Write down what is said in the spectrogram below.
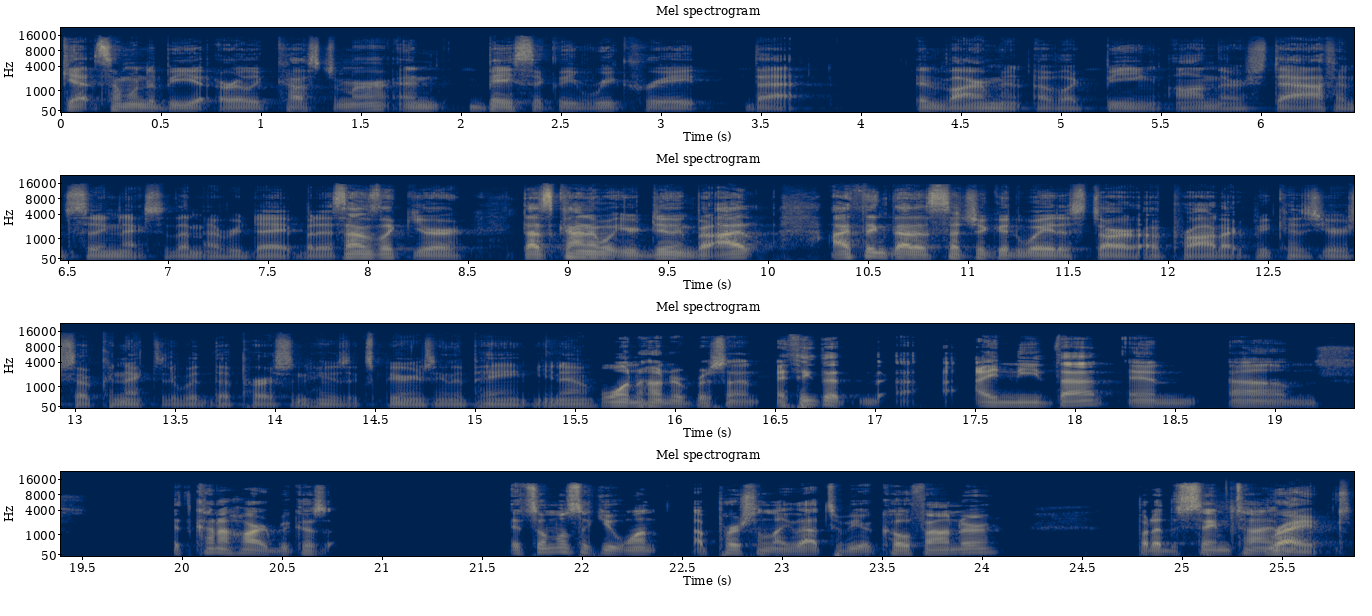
get someone to be an early customer and basically recreate that environment of like being on their staff and sitting next to them every day. But it sounds like you're that's kind of what you're doing. But i i think that is such a good way to start a product because you're so connected with the person who's experiencing the pain you know? One hundred percent. I think that I need that, and um, it's kind of hard because it's almost like you want a person like that to be your co-founder, but at the same time, right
